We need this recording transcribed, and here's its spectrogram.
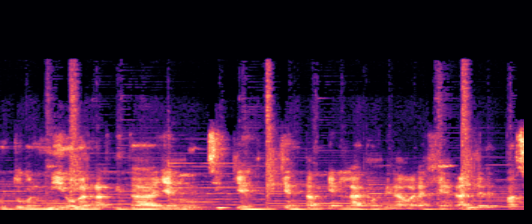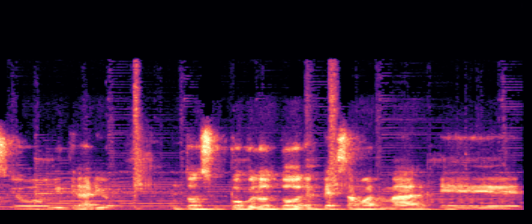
junto conmigo Bernardita Yanucci, que es quien también la coordinadora general del espacio literario. Entonces un poco los dos empezamos a armar eh,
